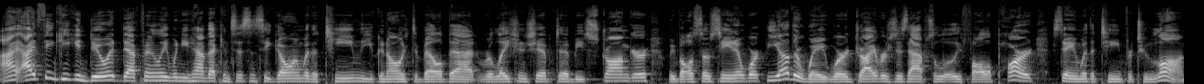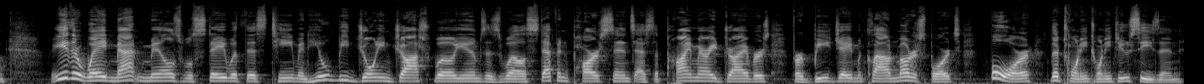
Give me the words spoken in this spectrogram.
I, I, think he can do it definitely when you have that consistency going with a team. You can always develop that relationship to be stronger. We've also seen it work the other way where drivers just absolutely fall apart staying with a team for too long. Either way, Matt Mills will stay with this team and he will be joining Josh Williams as well as Stefan Parsons as the primary drivers for BJ McLeod Motorsports for the 2022 season.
